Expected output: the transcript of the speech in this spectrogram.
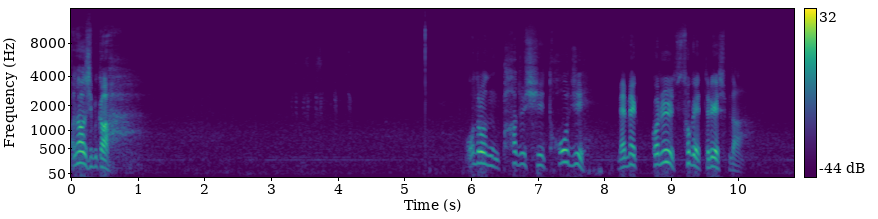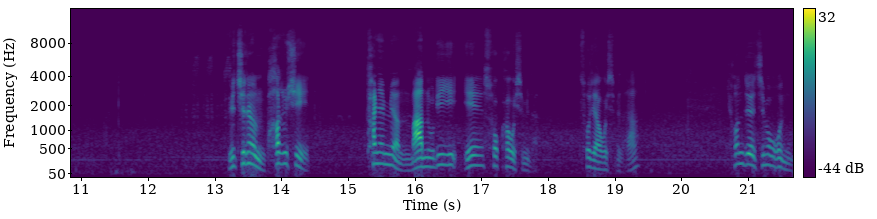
안녕하십니까. 오늘은 파주시 토지 매매권을 소개해 드리겠습니다. 위치는 파주시 탄현면 마누리에 속하고 있습니다. 소재하고 있습니다. 현재 지목은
